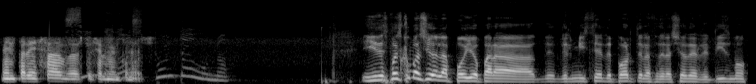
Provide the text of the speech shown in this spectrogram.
mentalizarnos especialmente en eso. Y después, ¿cómo ha sido el apoyo para del Ministerio de Deporte, la Federación de Atletismo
